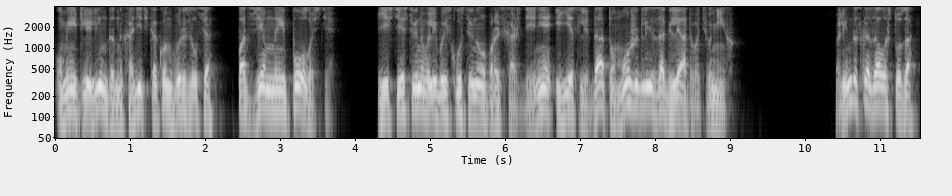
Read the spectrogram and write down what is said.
Умеет ли Линда находить, как он выразился, подземные полости, естественного либо искусственного происхождения, и если да, то может ли заглядывать в них? Линда сказала, что за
